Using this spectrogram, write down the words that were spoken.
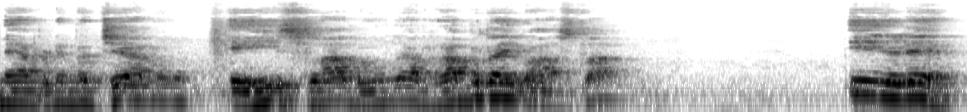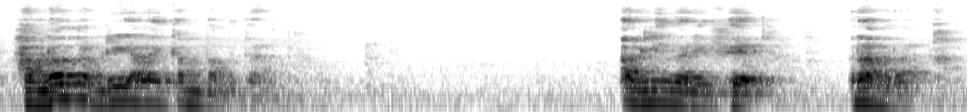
ਮੈਂ ਆਪਣੇ ਬੱਚਿਆਂ ਨੂੰ ਇਹੀ ਸਲਾਹ ਦਊਂਗਾ, ਰੱਬ ਦਾ ਹੀ ਵਾਸਤਾ। ਇਹ ਜਿਹੜੇ ਹਵਲਾ ਦਫੜੀ ਵਾਲੇ ਕੰਮ ਬੰਦ ਕਰ ਦਿਓ। ਅਗਲੀ ਵਾਰੀ ਫਿਰ ਰੱਬ ਰੱਖਾ।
